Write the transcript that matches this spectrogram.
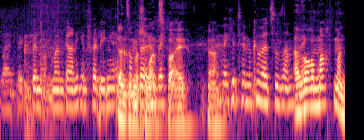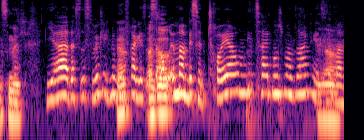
weit weg bin und man gar nicht in Verlegenheit Dann sind wir schon mal zwei. Ja. Welche Themen können wir zusammen? Aber warum macht man es nicht? Ja, das ist wirklich eine gute Ja, Frage. Es ist also- auch immer ein bisschen teuer um die Zeit, muss man sagen. Jetzt, Ja. wenn man,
